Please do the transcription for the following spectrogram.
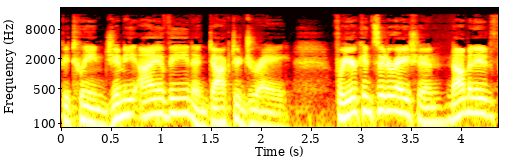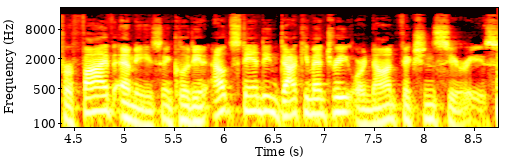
between Jimmy Iovine and Dr. Dre. For your consideration, nominated for five Emmys, including Outstanding Documentary or Nonfiction Series.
